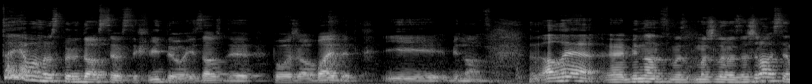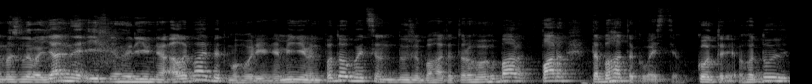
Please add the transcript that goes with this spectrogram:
Та я вам розповідав все в цих відео і завжди поважав Bybit і Binance. Але е, Binance, можливо, зажрався, можливо, я не їхнього рівня, але Bybit мого рівня. Мені він подобається, дуже багато торгових бар, пар та багато квестів, котрі годують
